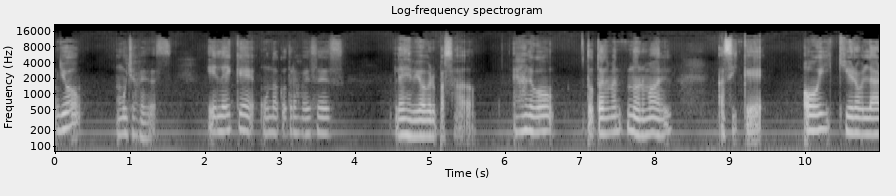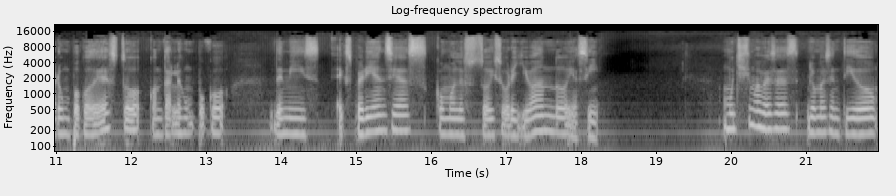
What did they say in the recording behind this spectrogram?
Yo muchas veces. Y leí que una que otras veces les debió haber pasado. Es algo totalmente normal, así que Hoy quiero hablar un poco de esto, contarles un poco de mis experiencias, cómo lo estoy sobrellevando y así. Muchísimas veces yo me he sentido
